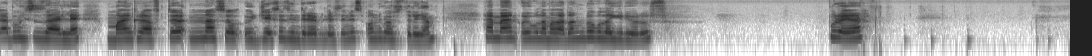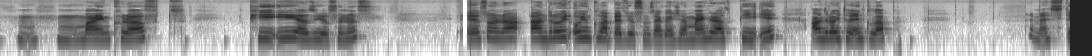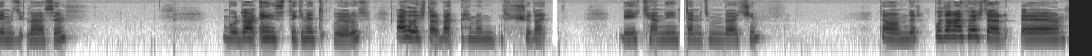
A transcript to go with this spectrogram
Bugün sizlerle Minecraft'ı nasıl ücretsiz indirebilirsiniz onu göstereceğim. Hemen uygulamalardan Google'a giriyoruz. Buraya Minecraft PE yazıyorsunuz. Ee, sonra Android Oyun Club yazıyorsunuz arkadaşlar. Minecraft PE Android Oyun Club. Hemen sitemiz yüklensin. Buradan en üsttekine tıklıyoruz. Arkadaşlar ben hemen şuradan bir kendi internetimi bir açayım. Tamamdır. Buradan arkadaşlar eee,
